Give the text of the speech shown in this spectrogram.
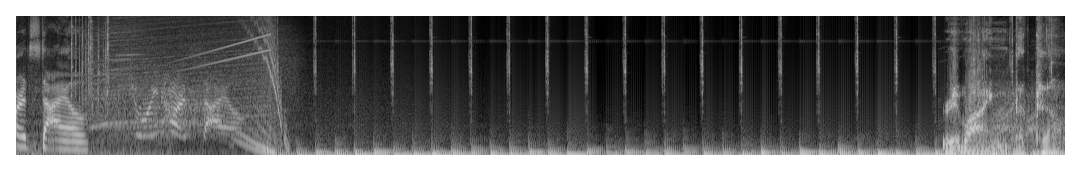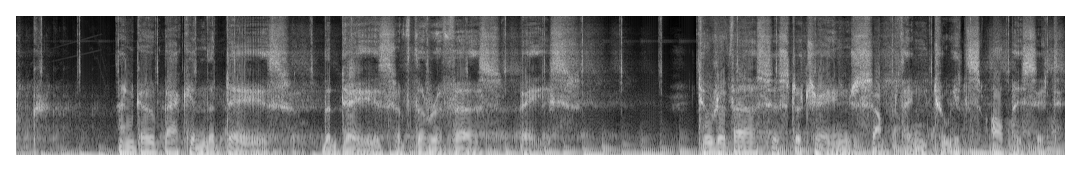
Hardstyle. Join Hardstyle. Rewind the clock and go back in the days, the days of the reverse bass. To reverse is to change something to its opposite.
